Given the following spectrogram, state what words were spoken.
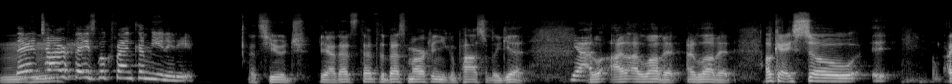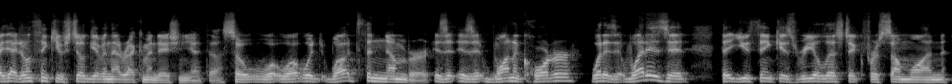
Their Mhm. entire facebook friend community That's huge. Yeah, that's that's the best marketing you can possibly get. Yeah I, I love it. I love it. Okay, so it, I, I don't think you've still given that recommendation yet, though. So what, what would what's the number? Is it is it one a quarter? What is it? What is it that you think is realistic for someone?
